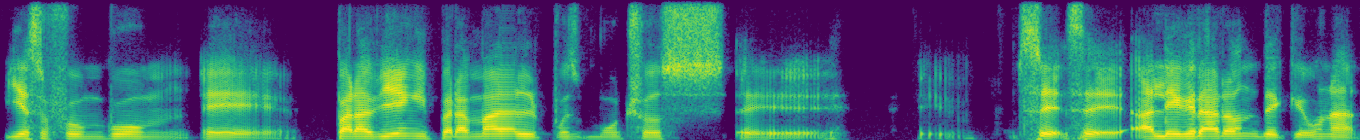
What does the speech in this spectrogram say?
y eso fue un boom eh, para bien y para mal, pues muchos se, se, alegraron de que una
